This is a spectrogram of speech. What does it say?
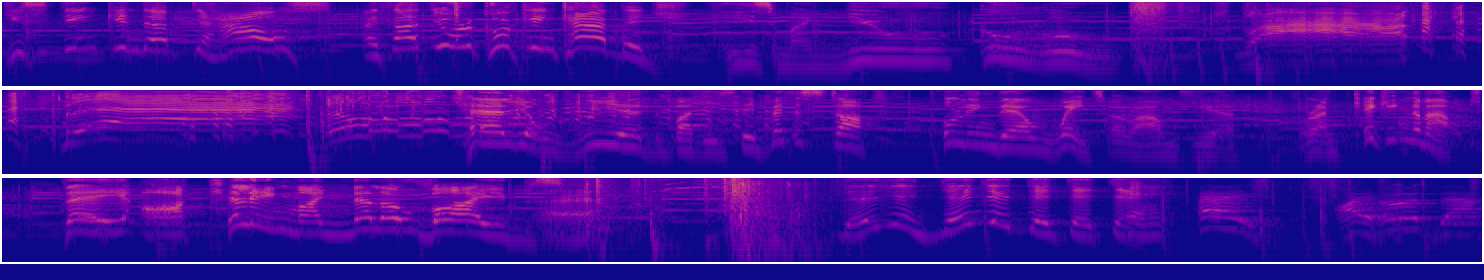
He's stinking up the house. I thought you were cooking cabbage. He's my new guru. Tell your weird buddies they better stop pulling their weight around here, or I'm kicking them out. They are killing my mellow vibes. Uh. Hey, I heard that.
